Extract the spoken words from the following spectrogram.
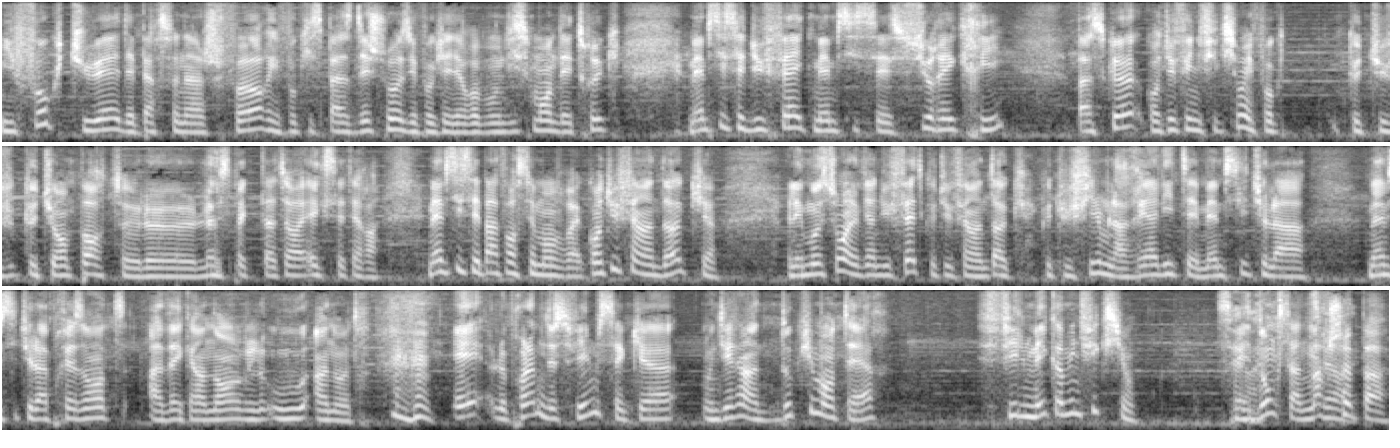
il faut que tu aies des personnages forts, il faut qu'il se passe des choses, il faut qu'il y ait des rebondissements, des trucs, même si c'est du fake, même si c'est surécrit, parce que quand tu fais une fiction, il faut que, que tu, que tu emportes le, le spectateur, etc. Même si c'est pas forcément vrai. Quand tu fais un doc, l'émotion elle vient du fait que tu fais un doc, que tu filmes la réalité, même si tu la, même si tu la présentes avec un angle ou un autre. Et le problème de ce film, c'est que on dirait un documentaire filmé comme une fiction. Et vrai, donc ça ne marche pas.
